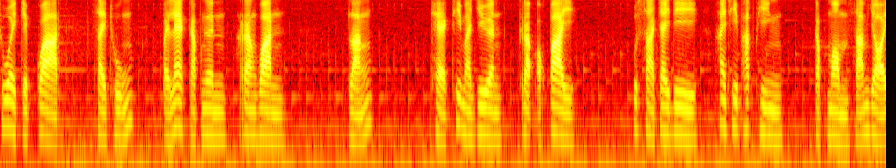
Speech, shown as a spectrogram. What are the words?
ช่วยเก็บกวาด ใส่ถุงไปแลกกับเงินรางวัล หลัง แขกที่มาเยือนกลับออกไป อุตส่าห์ใจดีให้ที่พักพิงกับหม่อมสามหย้อย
